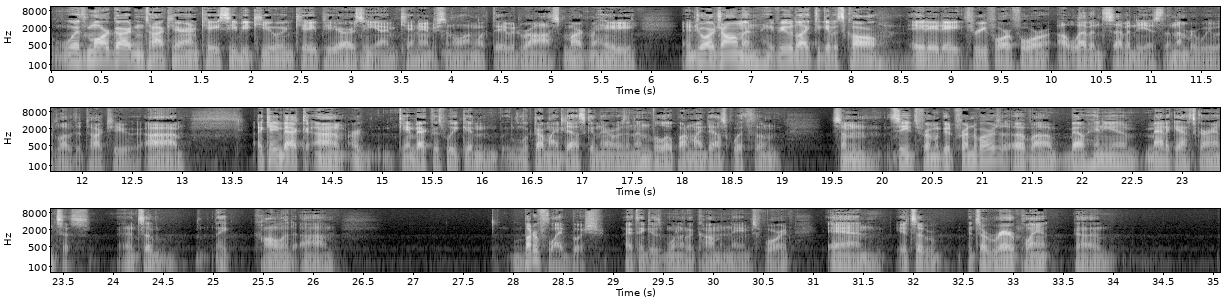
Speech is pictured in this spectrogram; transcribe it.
with more garden talk here on KCBQ and KPRZ. I'm Ken Andersen along with David Ross, Mark Mahady, and George Allman. If you would like to give us a call, 888 344 1170 is the number. We would love to talk to you. Um, I came back um, or came back this week and looked on my desk, and there was an envelope on my desk with some seeds from a good friend of ours of uh, Bauhinia madagascariensis. It's a they call it um, butterfly bush. I think is one of the common names for it, and it's a it's a rare plant. Uh,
